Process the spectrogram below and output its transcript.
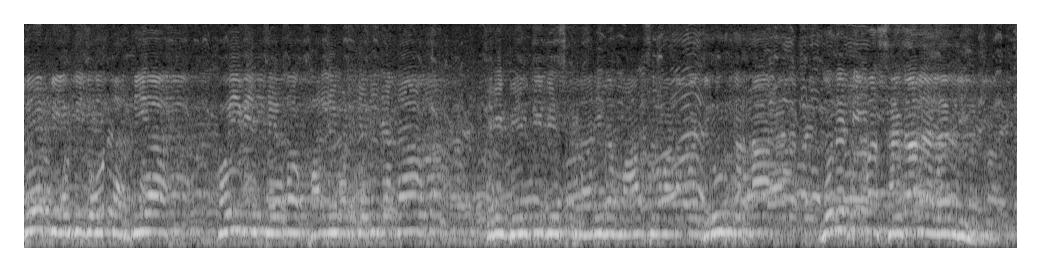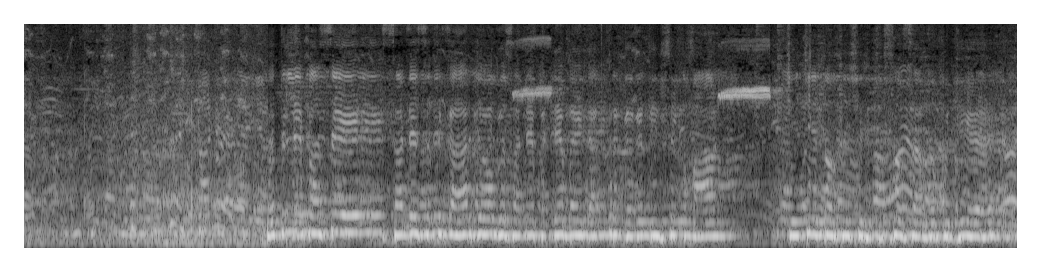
ਫੇਰ ਪੀਰ ਦੀ ਜਿਹੜੀ ਧਰਤੀ ਆ, ਕੋਈ ਵੀ ਇੱਥੇ ਉਹਦਾ ਖਾਲੀ ਮੁੜ ਕੇ ਨਹੀਂ ਜਾਂਦਾ। ਮੇਰੀ ਬੇਨਤੀ ਵੀ ਇਸ ਖਿਡਾਰੀ ਦਾ ਮਾਨ ਸਨਮਾਨ ਆਪਾਂ ਜ਼ਰੂਰ ਕਰਨਾ। ਦੋਨੇ ਟੀਮਾਂ ਸਾਈਡਾਂ ਲੈ ਲੈਣ ਜੀ। ਉਧਰਲੇ ਪਾਸੇ ਸਾਡੇ ਸਤਿਕਾਰਯੋਗ ਸਾਡੇ ਵੱਡੇ ਭਾਈ ਡਾਕਟਰ ਗਗਨਦੀਪ ਸਿੰਘ ਮਾਨ ਚੀਚੇ ਤੌਰ ਤੇ ਸ਼੍ਰੀ ਮੁਕਤਸਰ ਸਾਹਿਬ ਤੋਂ ਪੁੱਜੇ ਹੈ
